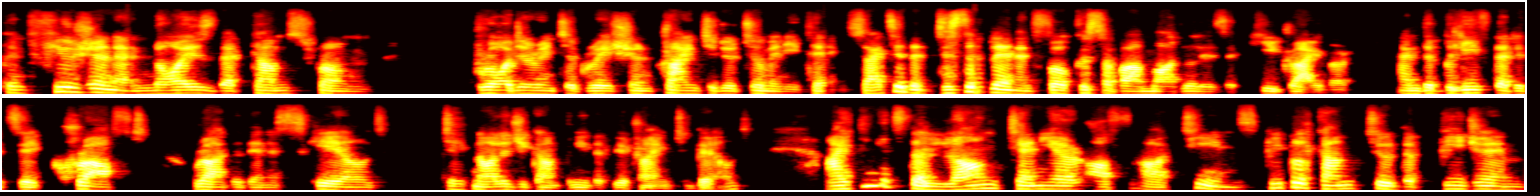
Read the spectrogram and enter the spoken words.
confusion and noise that comes from broader integration, trying to do too many things. So I'd say the discipline and focus of our model is a key driver, and the belief that it's a craft rather than a scaled technology company that we're trying to build. I think it's the long tenure of our teams. People come to the PGIM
